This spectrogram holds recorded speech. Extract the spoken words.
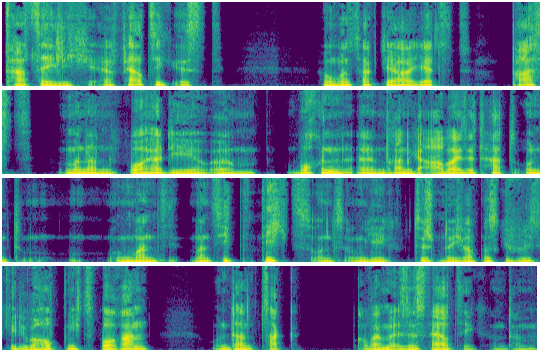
tatsächlich äh, fertig ist, wo man sagt, ja, jetzt passt. Wenn man dann vorher die ähm, Wochen äh, dran gearbeitet hat und irgendwann, man sieht nichts und irgendwie zwischendurch hat man das Gefühl, es geht überhaupt nichts voran und dann zack, auf einmal ist es fertig und dann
